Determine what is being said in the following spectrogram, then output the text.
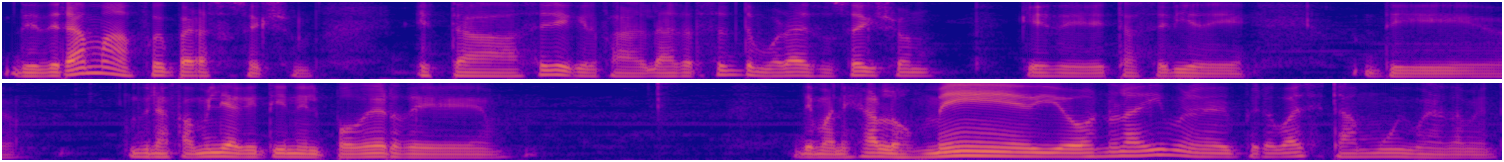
de drama fue para su section. Esta serie que para la tercera temporada de su section, que es de esta serie de, de, de una familia que tiene el poder de, de manejar los medios. No la vi, pero parece que está muy buena también.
